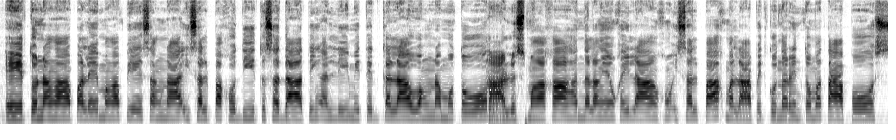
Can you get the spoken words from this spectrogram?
Eto na nga pala yung mga piyesang naisalpak ko dito sa dating unlimited kalawang na motor. Halos mga kahan na lang yung kailangan kong isalpak, malapit ko na rin to matapos.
